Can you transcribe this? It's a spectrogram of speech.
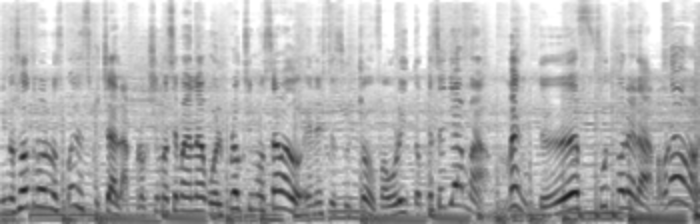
Y nosotros nos pueden escuchar la próxima semana o el próximo sábado en este su show favorito que se llama Mente Futbolera. ¡Vámonos!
